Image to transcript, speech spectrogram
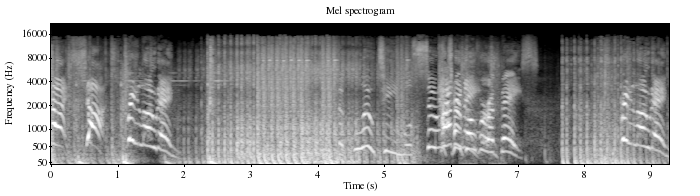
Nice shot! Reloading! The blue team will soon Cover take me! over a base. Reloading!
